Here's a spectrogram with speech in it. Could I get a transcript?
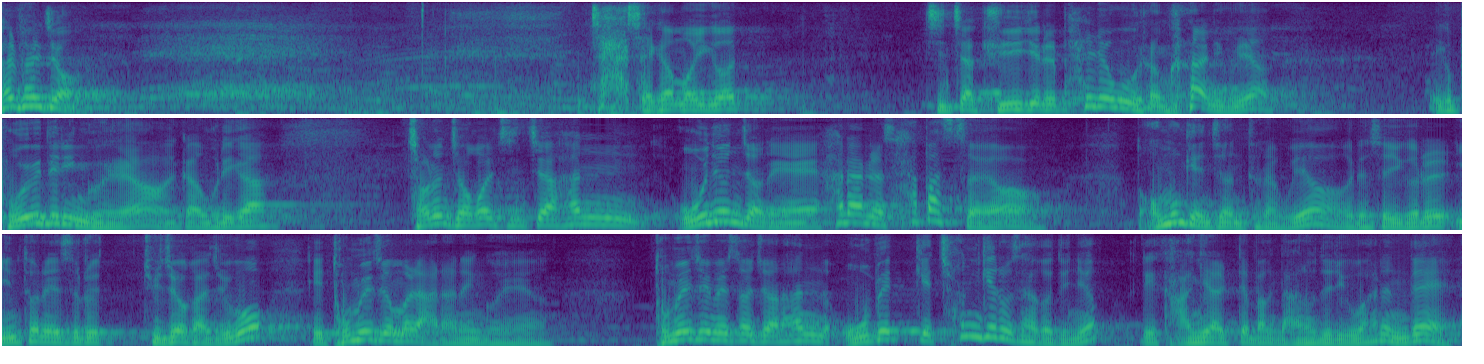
잘 팔죠? 자, 제가 뭐 이거 진짜 귀이개를 팔려고 그런 건 아니고요. 이거 보여드린 거예요. 그러니까 우리가 저는 저걸 진짜 한 5년 전에 하나를 사봤어요. 너무 괜찮더라고요. 그래서 이거를 인터넷으로 뒤져가지고 이 도매점을 알아낸 거예요. 도매점에서 전 한 500개, 1000개로 사거든요. 강의할 때 막 나눠드리고 하는데,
